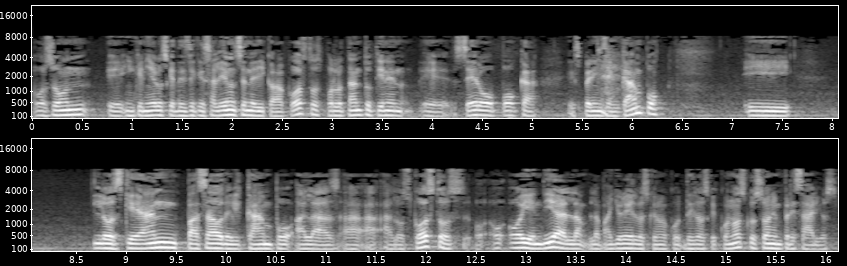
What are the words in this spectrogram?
o son eh, ingenieros que desde que salieron se han dedicado a costos, por lo tanto tienen eh, cero o poca experiencia en campo. Y los que han pasado del campo a las a, a los costos hoy en día la, la, mayoría de los que de los que conozco son empresarios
